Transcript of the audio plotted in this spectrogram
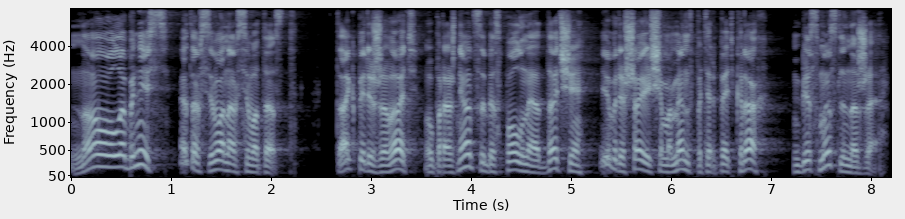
Но улыбнись, это всего-навсего тест. Так переживать, упражняться без полной отдачи и в решающий момент потерпеть крах – бессмысленно же.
